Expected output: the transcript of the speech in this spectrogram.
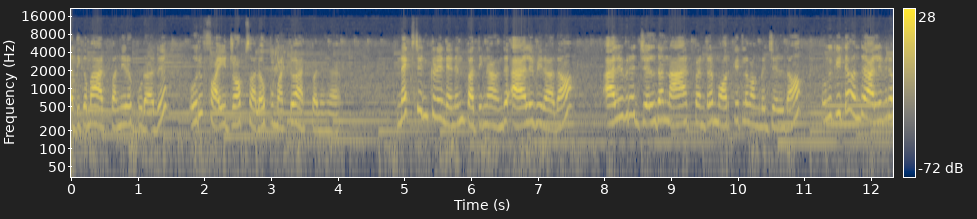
அதிகமாக ஆட் பண்ணிடக்கூடாது. ஒரு ஃபைவ் ட்ராப்ஸ் அளவுக்கு மட்டும் ஆட் பண்ணுங்கள் நெக்ஸ்ட் இன்க்ரீடியன்ட் என்னென்னு பார்த்தீங்கன்னா வந்து ஆலிவிரா தான். ஆலிவிரா ஜெல் தான் நான் ஆட் பண்ணுறேன் மார்க்கெட்டில் வாங்குகிற ஜெல் தான். உங்ககிட்ட வந்து ஆலிவிரா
